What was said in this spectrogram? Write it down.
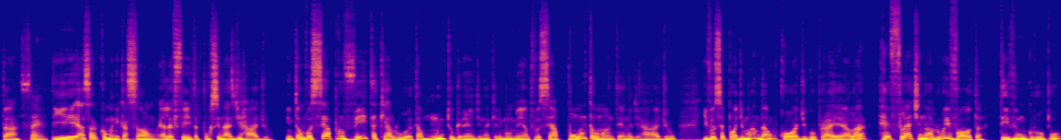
tá? Certo. E essa comunicação, ela é feita por sinais de rádio. Então você aproveita que a lua está muito grande naquele momento, você aponta uma antena de rádio e você pode mandar um código para ela, reflete na lua e volta. Teve um grupo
